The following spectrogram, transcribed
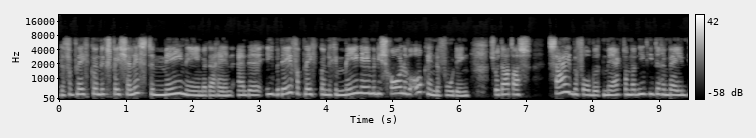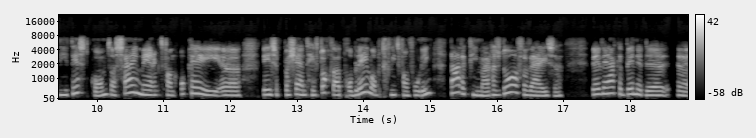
de verpleegkundige specialisten meenemen daarin. En de IBD-verpleegkundigen meenemen, die scholen we ook in de voeding. Zodat als zij bijvoorbeeld merkt, omdat niet iedereen bij een diëtist komt, als zij merkt van oké, uh, deze patiënt heeft toch wel problemen op het gebied van voeding, laat ik die maar eens doorverwijzen. Wij werken binnen de uh,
